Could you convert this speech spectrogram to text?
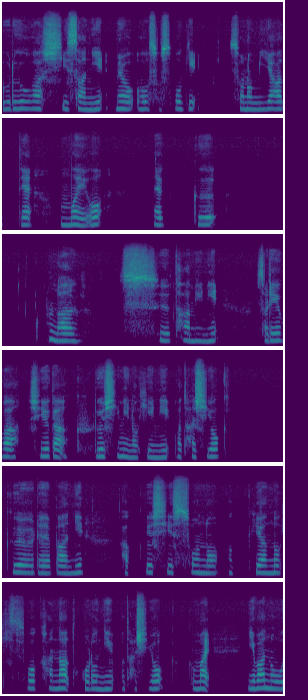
麗しさに目を注ぎ。その宮で思いをえぐらすためにそれは主が苦しみの日に私をくればに隠しその幕屋の密かなところに私をかくまい岩の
